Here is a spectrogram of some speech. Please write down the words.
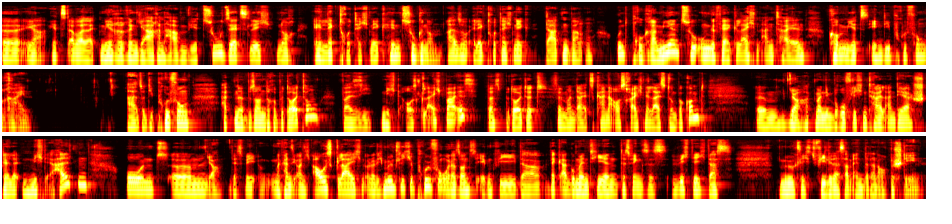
Äh, ja, jetzt aber seit mehreren Jahren haben wir zusätzlich noch Elektrotechnik hinzugenommen. Also Elektrotechnik, Datenbanken und Programmieren zu ungefähr gleichen Anteilen kommen jetzt in die Prüfung rein. Also die Prüfung hat eine besondere Bedeutung, weil sie nicht ausgleichbar ist. Das bedeutet, wenn man da jetzt keine ausreichende Leistung bekommt, ähm, ja, hat man den beruflichen Teil an der Stelle nicht erhalten. Und ähm, ja, deswegen, man kann sie auch nicht ausgleichen oder durch mündliche Prüfung oder sonst irgendwie da wegargumentieren. Deswegen ist es wichtig, dass möglichst viele das am Ende dann auch bestehen.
